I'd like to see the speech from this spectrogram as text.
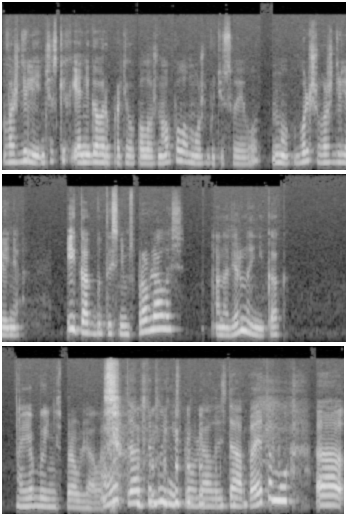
вожделенческих. Я не говорю противоположного пола, может быть, и своего, но больше вожделения. И как бы ты с ним справлялась? А, наверное, никак. А я бы и не справлялась. А вот да, ты бы и не справлялась, да. Поэтому э,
